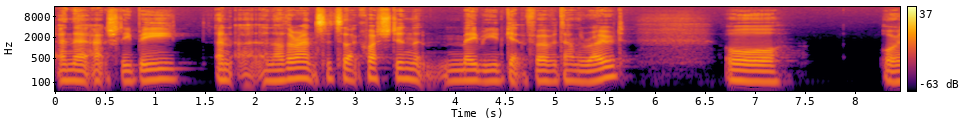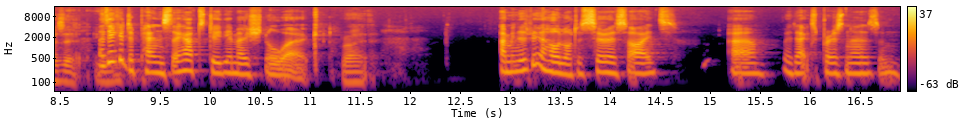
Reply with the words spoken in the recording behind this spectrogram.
and there actually be an, another answer to that question that maybe you'd get further down the road, or or is it? I think it depends. They have to do the emotional work. right. I mean, there's been a whole lot of suicides um, with ex-prisoners, and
